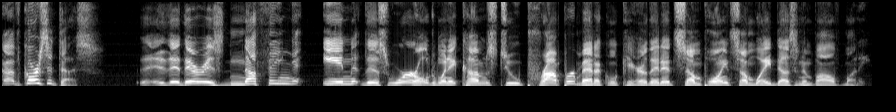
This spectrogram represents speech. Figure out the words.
of course it does. There is nothing in this world when it comes to proper medical care that at some point, some way doesn't involve money.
